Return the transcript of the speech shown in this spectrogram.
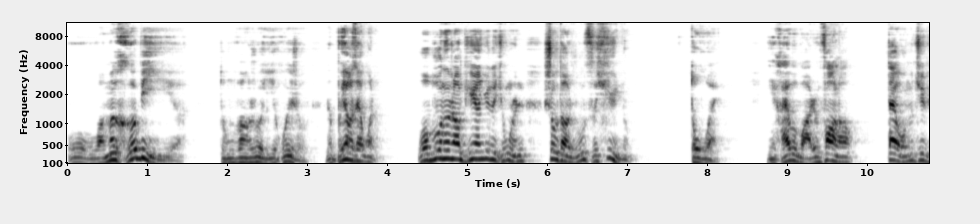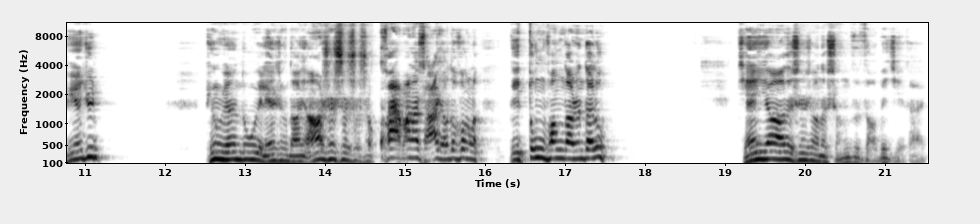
我我们何必？东方若一挥手：“那不要再问了，我不能让平原郡的穷人受到如此戏弄。都尉，你还不把人放了，带我们去平原郡？平原都尉连声答应：“啊，是是是是，快把那傻小子放了，给东方大人带路。”田丫子身上的绳子早被解开，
